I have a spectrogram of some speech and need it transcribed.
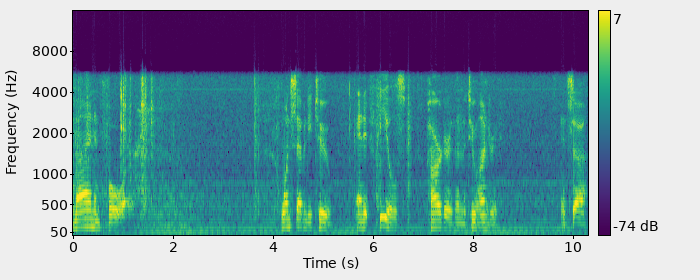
Nine and four. 172 and it feels harder than the 200 it's uh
